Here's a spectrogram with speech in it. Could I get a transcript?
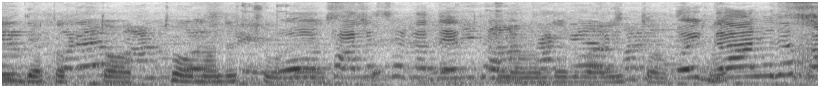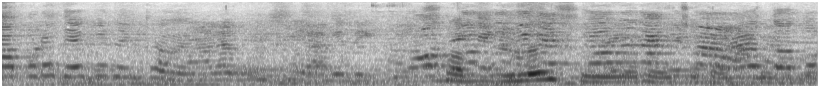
এই দেখো তথ্য আমাদের চলে এসছে। আমাদের বাড়ির তথ্য। সবগুলোই সুন্দর হয়েছে তথ্যগুলো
